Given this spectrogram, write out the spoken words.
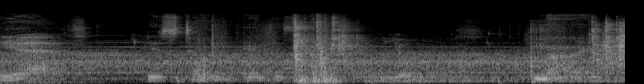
Yes, His tongue and his yours. mine.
